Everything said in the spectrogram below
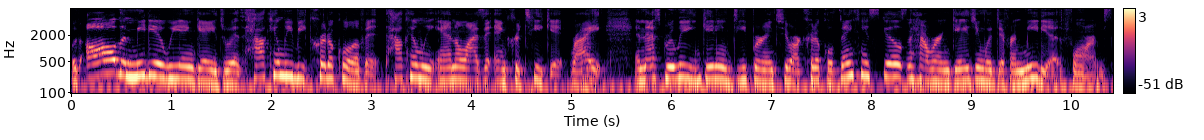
with all the media we engage with, how can we be critical of it? How can we analyze it and critique it, right? And that's really getting deeper into our critical thinking skills and how we're engaging with different media forms.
